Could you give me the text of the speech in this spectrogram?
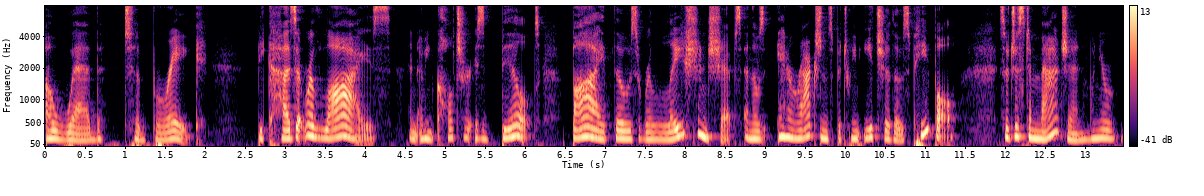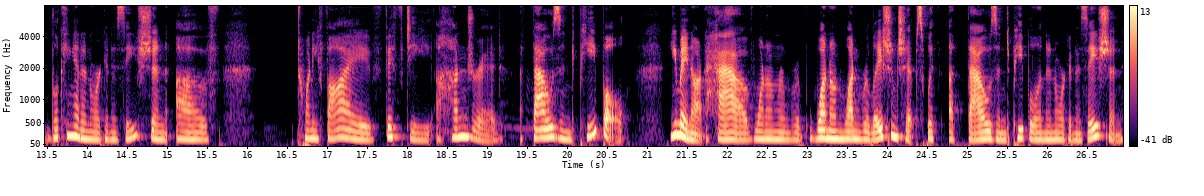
a web to break because it relies, and I mean, culture is built by those relationships and those interactions between each of those people. So just imagine when you're looking at an organization of 25, 50, 100, 1,000 people. You may not have one-on-one relationships with a thousand people in an organization,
